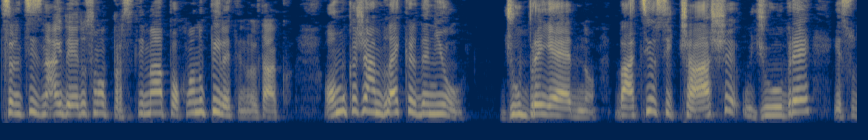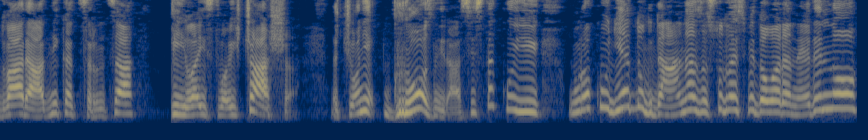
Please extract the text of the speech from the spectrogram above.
crnci znaju da jedu samo prstima pohovanu piletinu, je li tako? On mu kaže I'm blacker than you. Đubre jedno. Bacio si čaše u đubre jer su dva radnika crnca pila iz tvojih čaša. Znači, on je grozni rasista koji u roku od jednog dana za 125 dolara nedeljno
